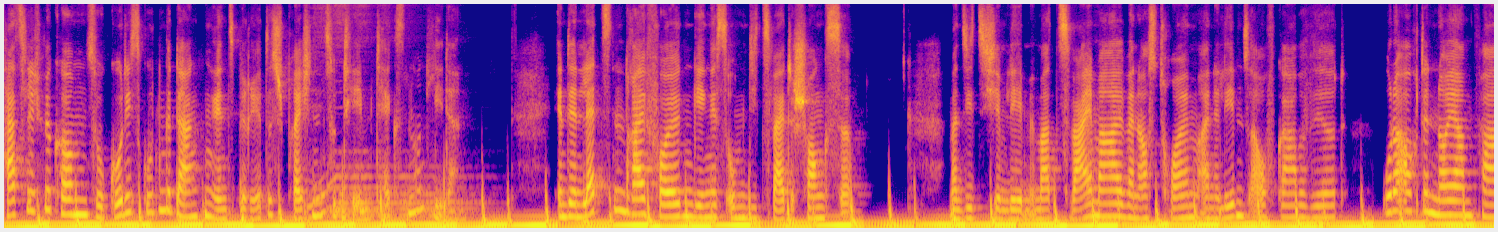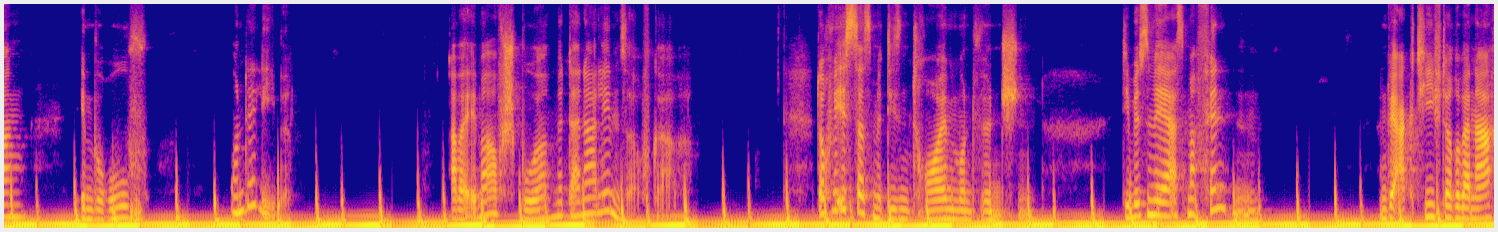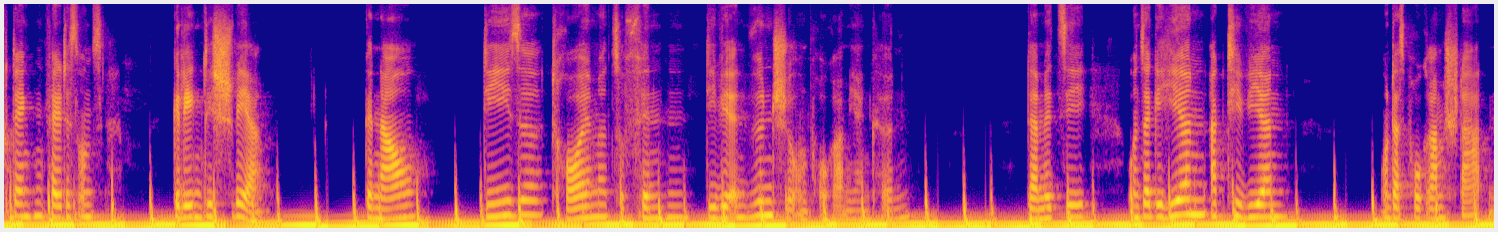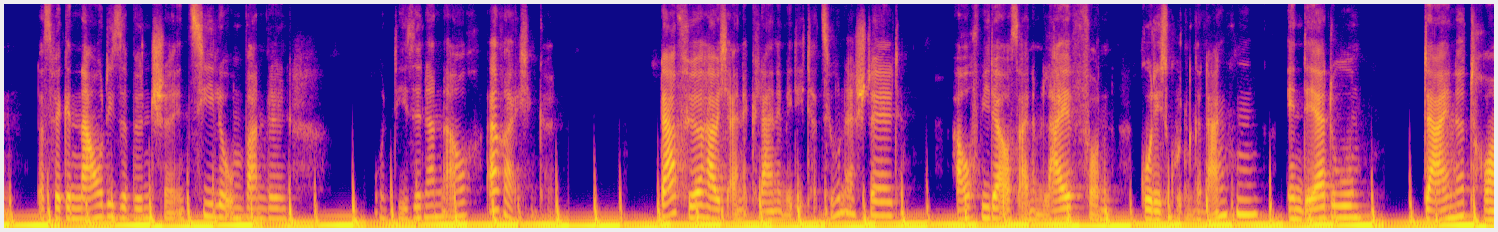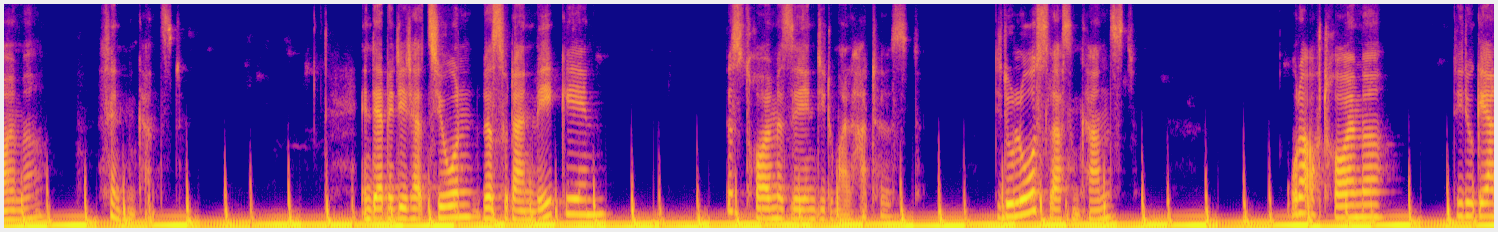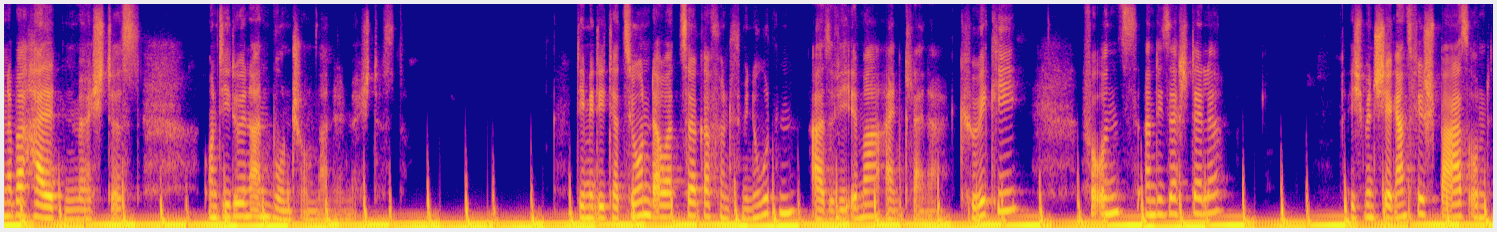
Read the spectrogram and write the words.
Herzlich willkommen zu Godis guten Gedanken, inspiriertes Sprechen zu Themen, Texten und Liedern. In den letzten drei Folgen ging es um die zweite Chance. Man sieht sich im Leben immer zweimal, wenn aus Träumen eine Lebensaufgabe wird oder auch den Neuanfang im Beruf und der Liebe. Aber immer auf Spur mit deiner Lebensaufgabe. Doch wie ist das mit diesen Träumen und Wünschen? Die müssen wir ja erstmal finden. Wenn wir aktiv darüber nachdenken, fällt es uns gelegentlich schwer, genau diese Träume zu finden, die wir in Wünsche umprogrammieren können, damit sie unser Gehirn aktivieren und das Programm starten, dass wir genau diese Wünsche in Ziele umwandeln und diese dann auch erreichen können. Dafür habe ich eine kleine Meditation erstellt, auch wieder aus einem Live von Godis guten Gedanken, in der du deine Träume finden kannst. In der Meditation wirst du deinen Weg gehen, wirst Träume sehen, die du mal hattest, die du loslassen kannst oder auch Träume, die du gerne behalten möchtest und die du in einen Wunsch umwandeln möchtest. Die Meditation dauert circa fünf Minuten, also wie immer ein kleiner Quickie für uns an dieser Stelle. Ich wünsche dir ganz viel Spaß und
